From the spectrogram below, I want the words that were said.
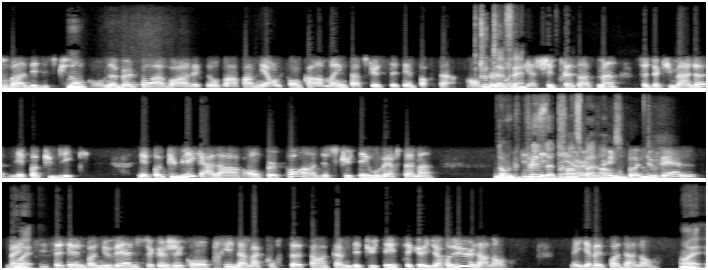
souvent des discussions hmm. qu'on ne veut pas avoir avec nos enfants, mais on le fait quand même parce que c'est important. On Tout peut à pas fait. cacher. Présentement, ce document-là n'est pas public. N'est pas public, alors on peut pas en discuter ouvertement. Donc, plus de transparence. une bonne nouvelle. Ben, Si c'était une bonne nouvelle, ce que j'ai compris dans ma courte temps comme députée, c'est qu'il y aurait eu une annonce, mais il n'y avait pas d'annonce. Ouais.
